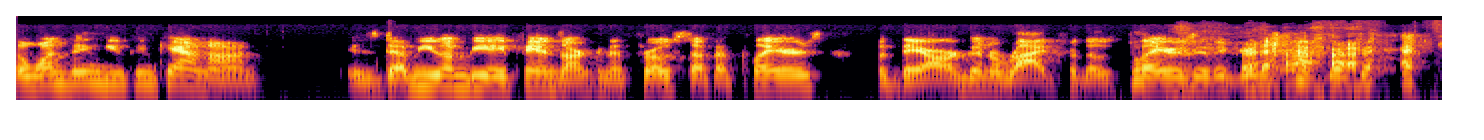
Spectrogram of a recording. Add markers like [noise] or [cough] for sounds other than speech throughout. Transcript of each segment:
the one thing you can count on is WNBA fans aren't going to throw stuff at players, but they are going to ride for those players and they're going to have their [laughs] back.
